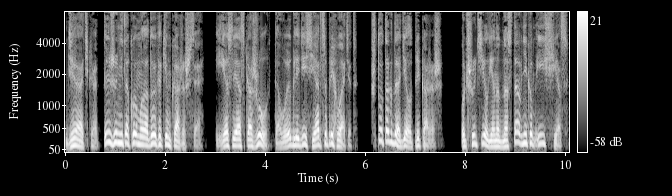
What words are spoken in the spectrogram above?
«Дядька, ты же не такой молодой, каким кажешься. Если я скажу, того и гляди, сердце прихватит. Что тогда делать прикажешь?» Подшутил я над наставником и исчез,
